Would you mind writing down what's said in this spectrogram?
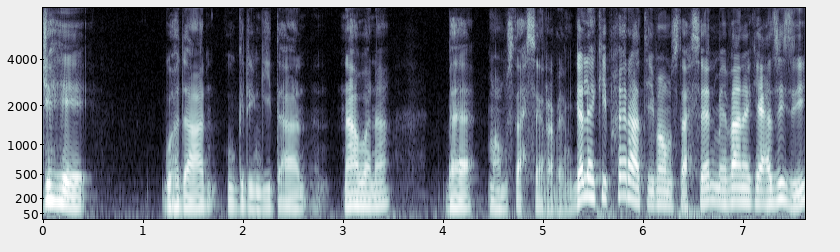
جهێ گۆدان و گرنگیدان ناوەنە بە مامۆستەحسێن ڕبن گەلێکی بخێراتی مامۆستەحسێن میێوانێکی عزیزی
